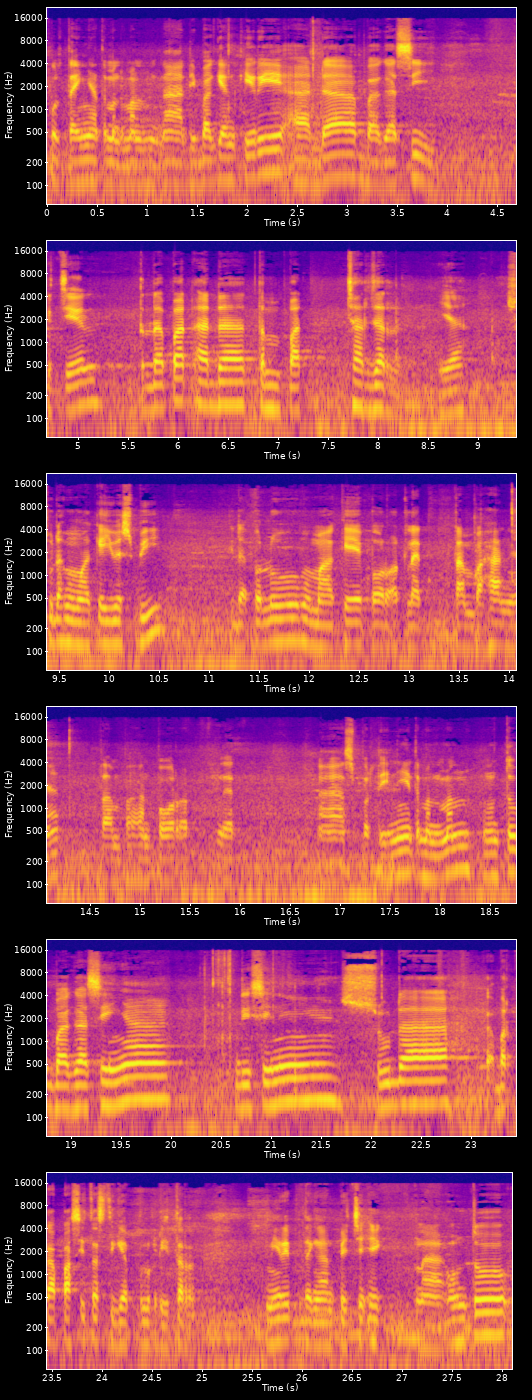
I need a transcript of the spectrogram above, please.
full tanknya teman-teman. Nah di bagian kiri ada bagasi kecil. Terdapat ada tempat charger ya. Sudah memakai USB tidak perlu memakai power outlet tambahan ya. Tambahan power outlet. Nah seperti ini teman-teman. Untuk bagasinya di sini sudah berkapasitas 30 liter mirip dengan PCX nah untuk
